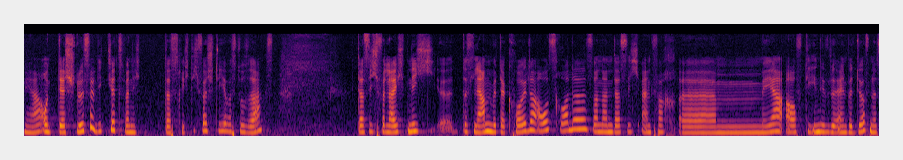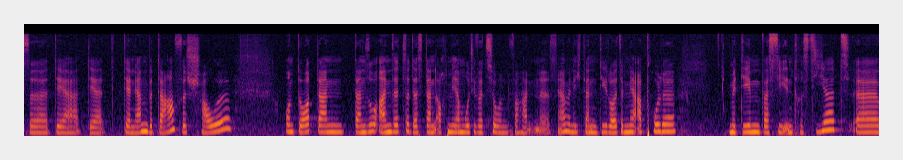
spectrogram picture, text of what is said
Ja, und der Schlüssel liegt jetzt, wenn ich das richtig verstehe, was du sagst, dass ich vielleicht nicht äh, das Lernen mit der Keule ausrolle, sondern dass ich einfach ähm, mehr auf die individuellen Bedürfnisse der, der, der Lernbedarfe schaue und dort dann, dann so ansetze, dass dann auch mehr Motivation vorhanden ist. Ja, wenn ich dann die Leute mehr abhole mit dem, was sie interessiert, äh,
